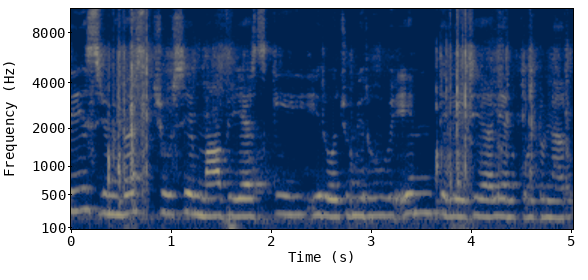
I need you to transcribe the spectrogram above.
ప్లీజ్ యూనివర్స్ చూసే మా వియర్స్కి ఈరోజు మీరు ఏం తెలియజేయాలి అనుకుంటున్నారు?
